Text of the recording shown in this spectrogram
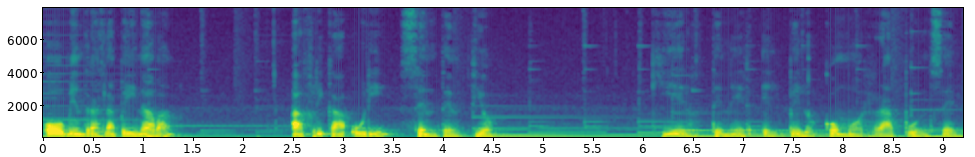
o mientras la peinaba, África Uri sentenció, quiero tener el pelo como Rapunzel.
